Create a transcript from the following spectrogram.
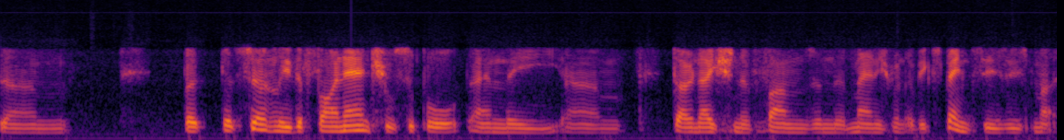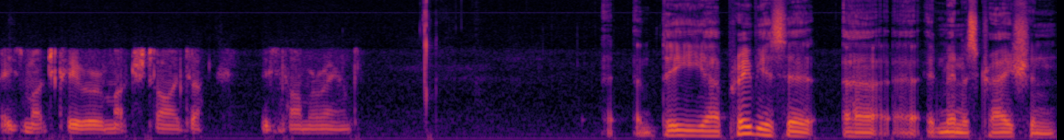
um, but but certainly the financial support and the um, donation of funds and the management of expenses is mu- is much clearer and much tighter this time around. The uh, previous uh, uh, administration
